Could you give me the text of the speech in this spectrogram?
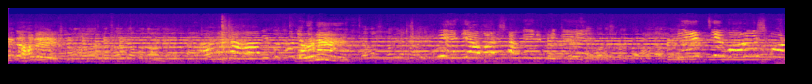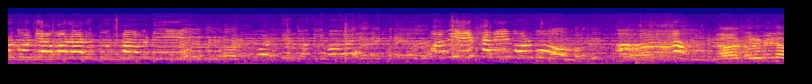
নিতে হবে। আমি কোথাও যাব করবি না এই আমার স্বামীর পিঠে। এর চেয়ে বড় স্বর্গ যে আমার আর কোথাও নেই। মরতে যদি হয় আমি এখানেই মরবো। না করবি না।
